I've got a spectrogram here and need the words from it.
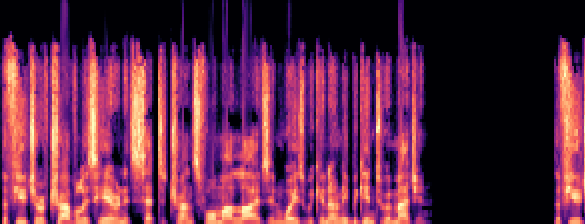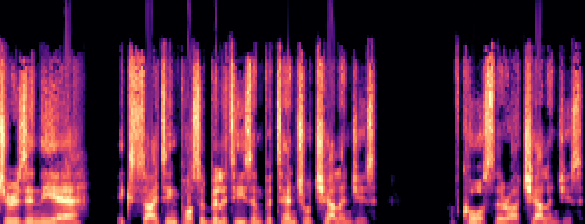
The future of travel is here and it's set to transform our lives in ways we can only begin to imagine. The future is in the air, exciting possibilities and potential challenges. Of course there are challenges.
